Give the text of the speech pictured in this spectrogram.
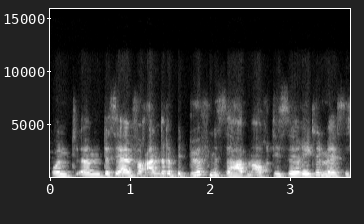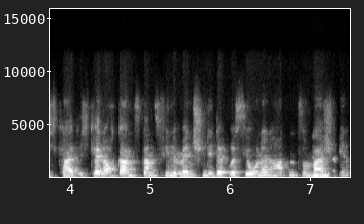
Und ähm, dass sie einfach andere Bedürfnisse haben, auch diese Regelmäßigkeit. Ich kenne auch ganz, ganz viele Menschen, die Depressionen hatten zum mhm. Beispiel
